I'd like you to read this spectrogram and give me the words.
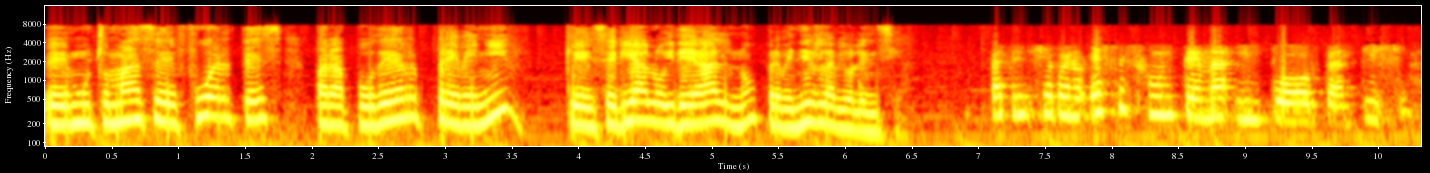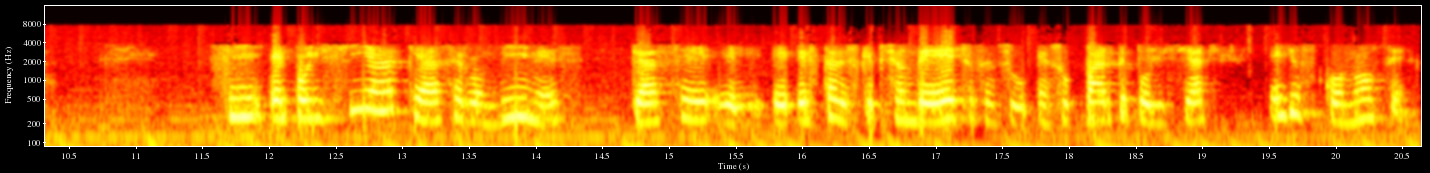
eh, mucho más eh, fuertes para poder prevenir, que sería lo ideal, ¿no? Prevenir la violencia. Patricia, bueno, este es un tema importantísimo. Si el policía que hace rondines, que hace eh, esta descripción de hechos en su, en su parte policial, ellos conocen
